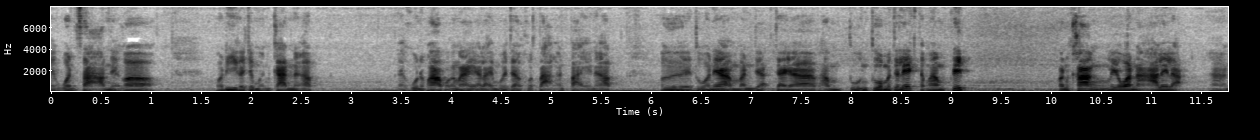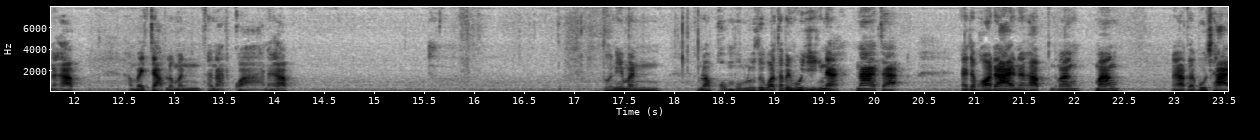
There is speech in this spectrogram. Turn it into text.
A 6 3 0 0เนี่ยก็บอดี้ก็จะเหมือนกันนะครับ แต่คุณภาพข้างในอะไรมันก็จะต่างกันไปนะครับคือตัวเนี้ยมันจะจะทำตัวตัวมันจะเล็กแต่ทำคลิปค่อนข้างเรียกว่าหนาเลยล่ะนะครับ ทำให้จับแล้วมันถนัดกว่านะครับ ตัวนี้มันสำหรับผมผมรู้สึกว่าถ้าเป็นผู้หญิงน่ะน่าจะน่าจะพอได้นะครับ มั้งมั้งนะครับ แต่ผู้ชาย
